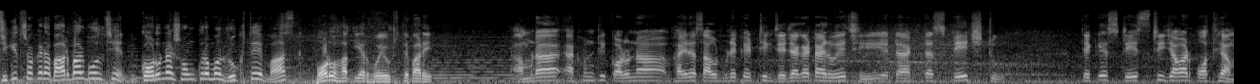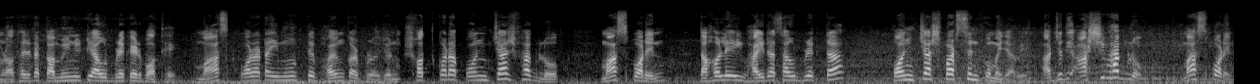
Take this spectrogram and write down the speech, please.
চিকিৎসকেরা বারবার বলছেন, করোনা সংক্রমণ রুখতে মাস্ক বড় হাতিয়ার হয়ে উঠতে পারে। আমরা এখন ঠিক করোনা ভাইরাস আউটব্রেকের ঠিক যে জায়গাটায় রয়েছি, এটা একটা স্টেজ টু থেকে স্টেজ থ্রি যাওয়ার পথে আমরা, অর্থাৎ এটা কমিউনিটি আউটব্রেকের পথে। মাস্ক পরাটা এই মুহূর্তে ভয়ঙ্কর প্রয়োজন। শতকরা পঞ্চাশ ভাগ লোক মাস্ক পরেন, তাহলে এই ভাইরাস আউটব্রেকটা পঞ্চাশ পার্সেন্ট কমে যাবে। আর যদি আশি ভাগ লোক মাস্ক পরেন,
